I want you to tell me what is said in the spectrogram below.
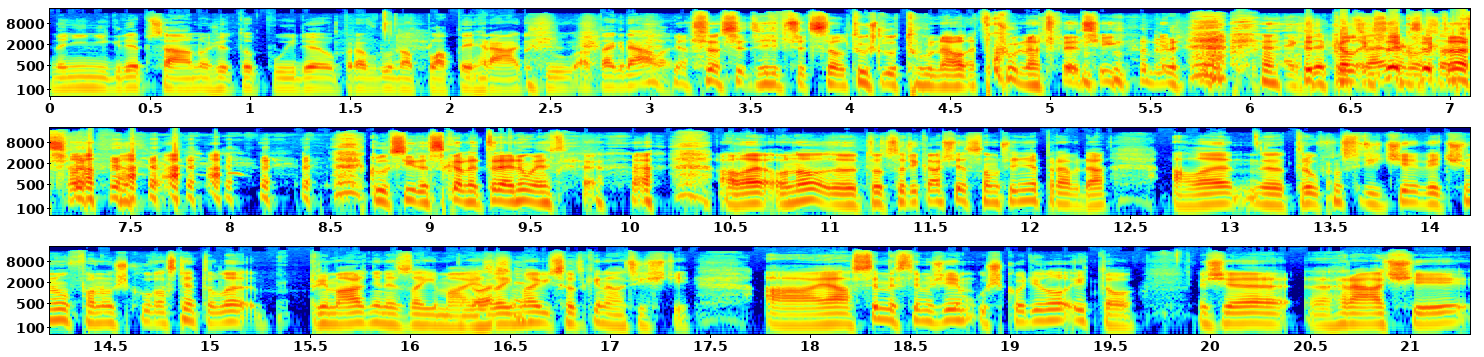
není nikde psáno, že to půjde opravdu na platy hráčů a tak dále. Já jsem si teď představil tu žlutou nálepku na dveřích. Exekuce, Kluci dneska netrénujete. ale ono, to, co říkáš, je samozřejmě pravda, ale troufnu si říct, že většinu fanoušků vlastně tohle primárně nezajímá. Je vlastně. zajímají výsledky na hřišti. A já si myslím, že jim uškodilo i to, že hráči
